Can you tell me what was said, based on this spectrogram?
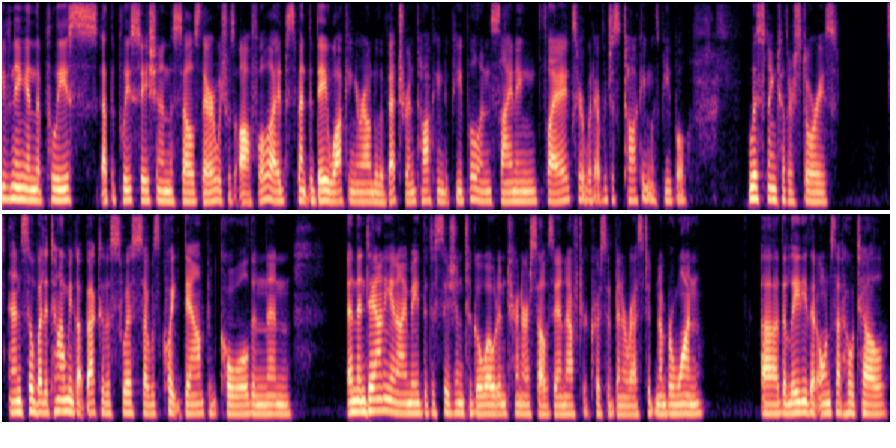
evening in the police at the police station in the cells there, which was awful. I'd spent the day walking around with a veteran, talking to people and signing flags or whatever, just talking with people, listening to their stories. And so by the time we got back to the Swiss, I was quite damp and cold. And then And then Danny and I made the decision to go out and turn ourselves in after Chris had been arrested. Number one, uh, the lady that owns that hotel,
